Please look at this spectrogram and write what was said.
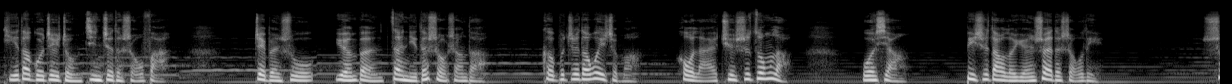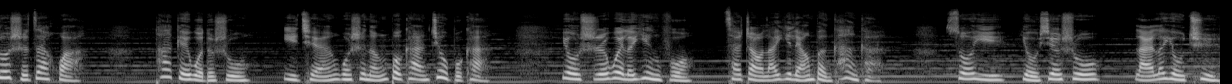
提到过这种禁制的手法。这本书原本在你的手上的，可不知道为什么后来却失踪了。我想，必是到了元帅的手里。说实在话，他给我的书，以前我是能不看就不看，有时为了应付，才找来一两本看看。所以有些书来了又去，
